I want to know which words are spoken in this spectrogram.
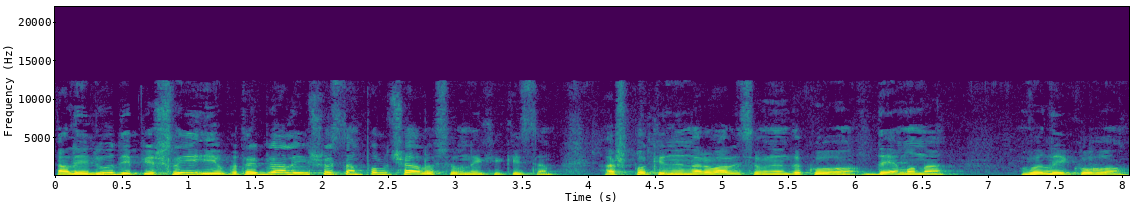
Але люди пішли і употребляли, і щось там получалося в них якесь там. Аж поки не нарвалися вони на такого демона великого,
